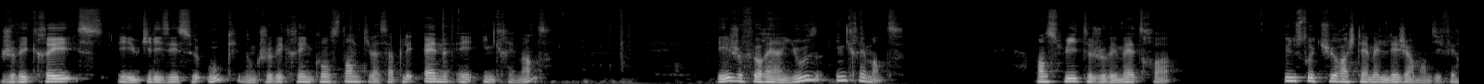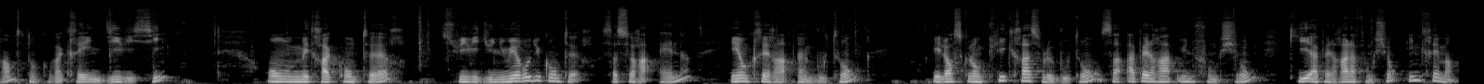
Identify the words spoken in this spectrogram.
je vais créer et utiliser ce hook, donc je vais créer une constante qui va s'appeler n et increment, et je ferai un use increment. Ensuite, je vais mettre une structure HTML légèrement différente, donc on va créer une div ici, on mettra compteur, suivi du numéro du compteur. Ça sera n, et on créera un bouton, et lorsque l'on cliquera sur le bouton, ça appellera une fonction qui appellera la fonction increment.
